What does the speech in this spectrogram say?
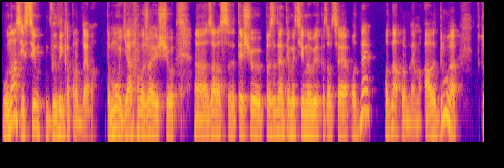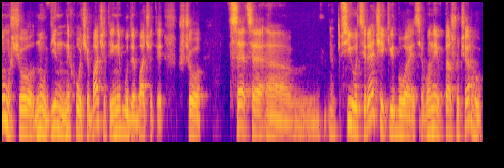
У нас із цим велика проблема. Тому я вважаю, що е, зараз те, що президент емоційно виказав, це одне, одна проблема. Але друга в тому, що ну він не хоче бачити і не буде бачити, що все це е, всі оці речі, які відбуваються, вони в першу чергу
